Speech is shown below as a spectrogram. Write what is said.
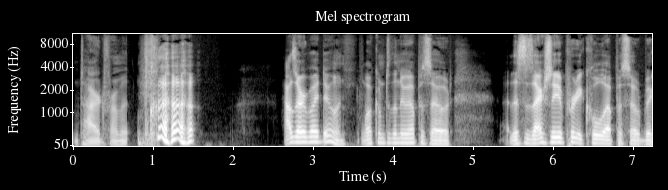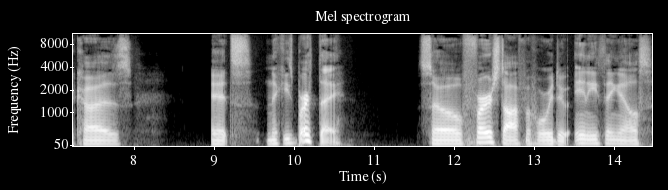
I'm tired from it. How's everybody doing? Welcome to the new episode. This is actually a pretty cool episode because it's Nikki's birthday. So, first off, before we do anything else,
